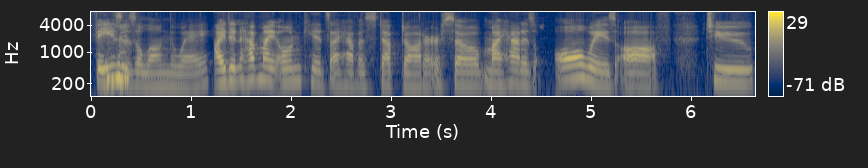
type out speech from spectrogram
phases mm-hmm. along the way. I didn't have my own kids, I have a stepdaughter. So my hat is always off to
